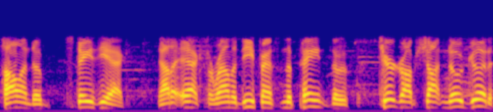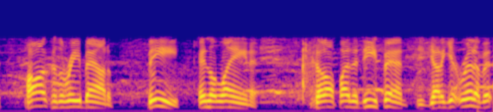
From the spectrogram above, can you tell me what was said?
Holland to Stasiak. Now to X around the defense in the paint. The teardrop shot no good. Pollock with the rebound. B in the lane. Cut off by the defense. He's got to get rid of it.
